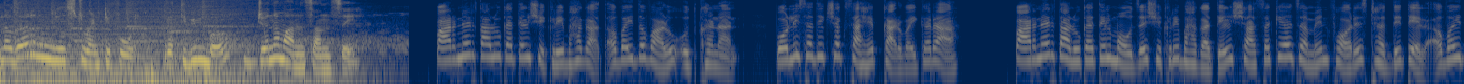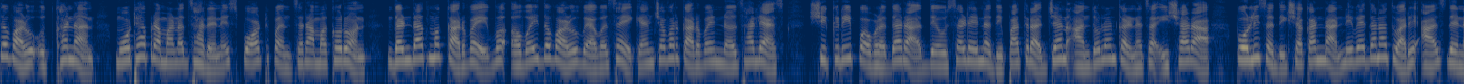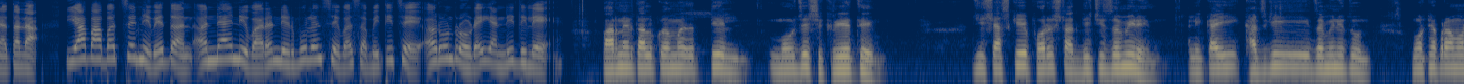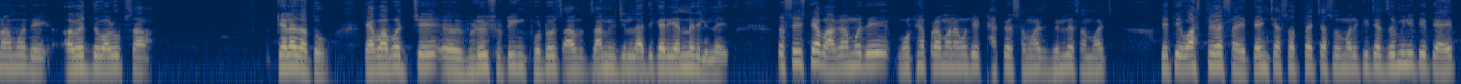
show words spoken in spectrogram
नगर news twenty four. प्रतिबिंब जनमानसांचे. पारनेर तालुक्यातील शिखरी भागात अवैध वाळू उत्खनन. पोलीस अधीक्षक साहेब कारवाई करा. पारनेर तालुक्यातील मौजे शिखरी भागातील शासकीय जमीन फॉरेस्ट हद्दीतील अवैध वाळू उत्खनन मोठ्या प्रमाणात झाल्याने स्पॉट पंचनामा करून दंडात्मक कारवाई व अवैध वाळू व्यावसायिक यांच्यावर कारवाई न झाल्यास शिकरी पवळदरा देवसडे नदीपात्रात जन आंदोलन करण्याचा इशारा पोलीस अधीक्षकांना निवेदनाद्वारे आज देण्यात आला. याबाबतचे निवेदन अन्याय निवारण निर्मूलन सेवा समितीचे अरुण रोडे यांनी दिले. पारनेर तालुक्यामधील मौजे शिकरी येथे जी शासकीय फॉरेस्ट हद्दीची जमीन आहे आणि काही खाजगी जमिनीतून मोठ्या प्रमाणामध्ये अवैध वाळूपसा केला जातो. त्याबाबतचे व्हिडिओ शूटिंग फोटोज आम आम्ही जिल्हाधिकारी यांना दिलेले आहेत. तसेच त्या भागामध्ये मोठ्या प्रमाणामध्ये ठाकर समाज भिल्ल समाज तेथे वास्तव्यास आहेत. त्यांच्या स्वतःच्या सोमालकीच्या जमिनी तेथे आहेत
